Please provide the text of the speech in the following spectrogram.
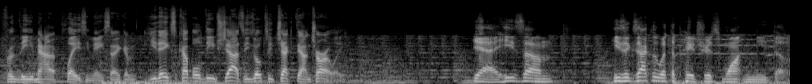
for the amount of plays he makes. Like he takes a couple of deep shots. He's also checked down Charlie. yeah, he's um he's exactly what the Patriots want and need though.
